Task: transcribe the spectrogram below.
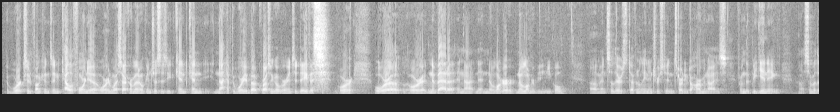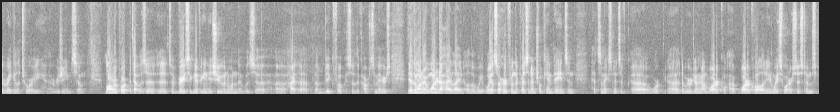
works and functions in California or in West Sacramento can just as, can, can not have to worry about crossing over into Davis or, or, uh, or Nevada and not, and no longer, no longer be legal. Um, And so there's definitely an interest in starting to harmonize from the beginning uh, some of the regulatory uh, regimes. So, long report, but that was a, a very significant issue and one that was uh, a, hi- a, a big focus of the Conference of Mayors. The other one I wanted to highlight, although we, we also heard from the presidential campaigns and had some extensive uh, work uh, that we were doing on water, uh, water quality and wastewater systems,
